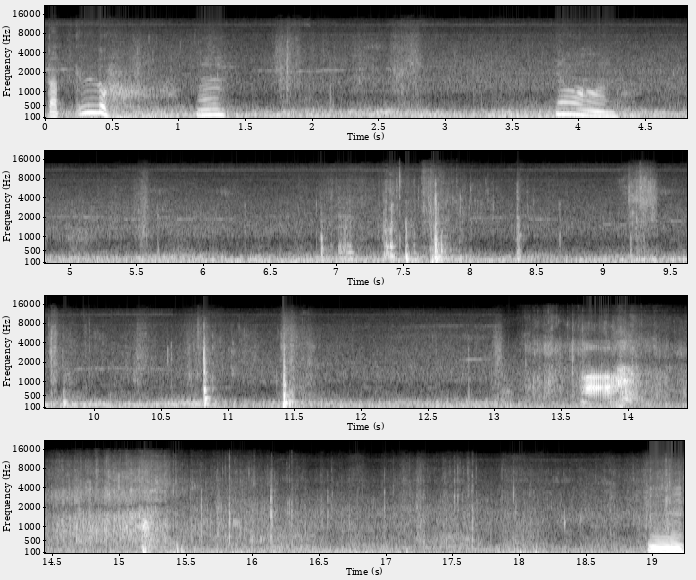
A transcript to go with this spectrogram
Tatlo. Hmm. Yan. Ah. Hmm.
